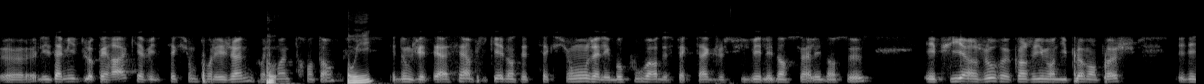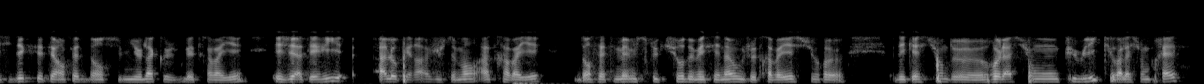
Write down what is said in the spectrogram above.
euh, les Amis de l'Opéra, qui avait une section pour les jeunes, pour les moins de 30 ans. Oui. Et donc j'étais assez impliqué dans cette section, j'allais beaucoup voir de spectacles, je suivais les danseurs et les danseuses. Et puis un jour, quand j'ai eu mon diplôme en poche, j'ai décidé que c'était en fait dans ce milieu-là que je voulais travailler. Et j'ai atterri à l'Opéra, justement, à travailler dans cette même structure de mécénat où je travaillais sur euh, des questions de relations publiques, relations presse, euh,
